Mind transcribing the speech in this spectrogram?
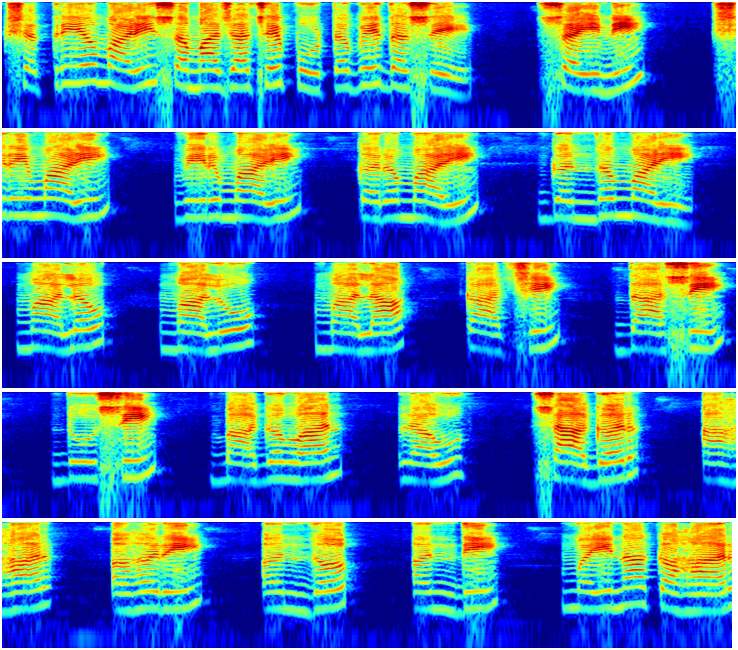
क्षत्रिय माळी समाजाचे पोटभेद असे. सैनी श्रीमाळी वीरमाळी करमाळी गंधमाळी मालव मालो माला काची दासी दोसी बागवान राऊत सागर आहार अहरी अंध अंदी मैना कहार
